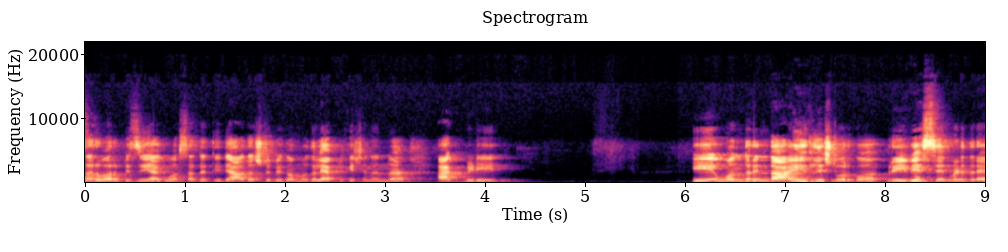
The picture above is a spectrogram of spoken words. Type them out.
ಸರ್ವರ್ ಬ್ಯುಸಿ ಆಗುವ ಸಾಧ್ಯತೆ ಇದೆ. ಆದಷ್ಟು ಬೇಗ ಮೊದಲೇ ಅಪ್ಲಿಕೇಶನನ್ನು ಹಾಕ್ಬಿಡಿ. ಈ ಒಂದರಿಂದ ಐದು ಲಿಸ್ಟ್ವರೆಗೂ ಪ್ರೀವಿಯಸ್ ಏನು ಮಾಡಿದರೆ?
